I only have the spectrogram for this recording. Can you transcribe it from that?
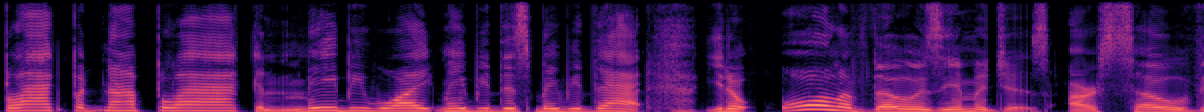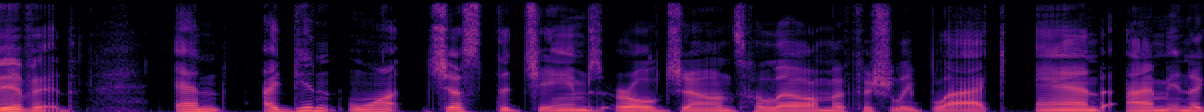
black but not black and maybe white, maybe this, maybe that. You know, all of those images are so vivid. And I didn't want just the James Earl Jones, hello, I'm officially black, and I'm in a,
